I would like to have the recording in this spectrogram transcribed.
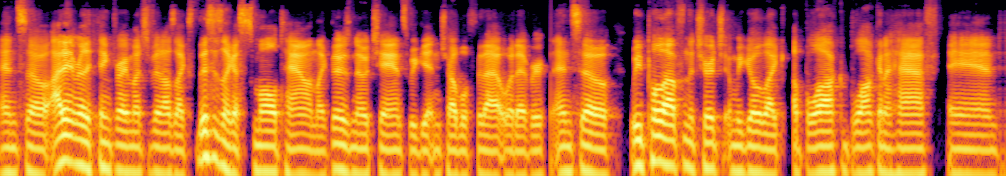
And so I didn't really think very much of it. I was like, this is like a small town. Like, there's no chance we get in trouble for that, whatever. And so we pull out from the church and we go like a block, block and a half, and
